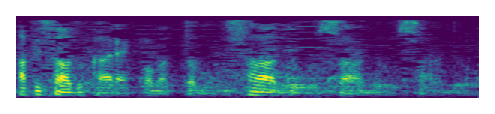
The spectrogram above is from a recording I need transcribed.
අපි සාදුකාරයක් පවත්වමු. සාදු සාදු සාදු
